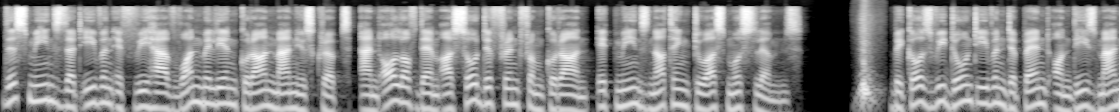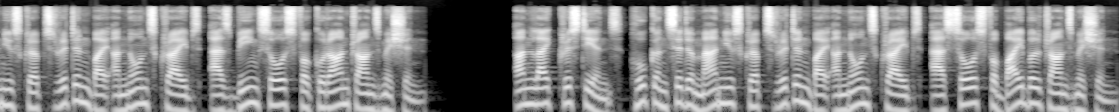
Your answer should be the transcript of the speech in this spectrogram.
This means that even if we have 1 million Quran manuscripts and all of them are so different from Quran, it means nothing to us Muslims. Because we don't even depend on these manuscripts written by unknown scribes as being source for Quran transmission. Unlike Christians, who consider manuscripts written by unknown scribes as source for Bible transmission.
